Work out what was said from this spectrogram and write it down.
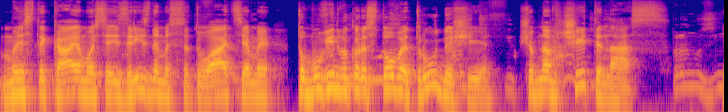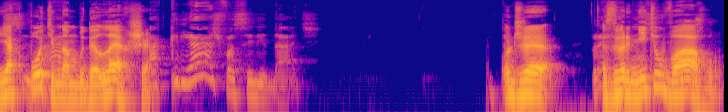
Ми стикаємося із різними ситуаціями, тому він використовує труднощі, щоб навчити нас, як потім нам буде легше. Отже, зверніть увагу,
